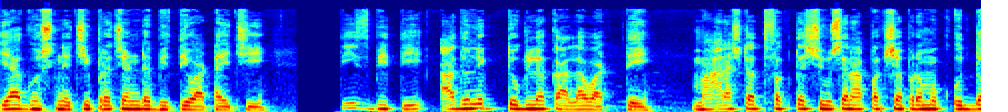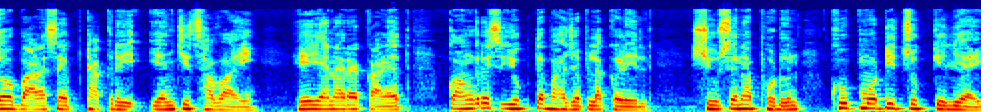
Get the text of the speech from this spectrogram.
या घोषणेची प्रचंड भीती वाटायची. तीच भीती आधुनिक तुघलकाला वाटते. महाराष्ट्रात फक्त शिवसेना पक्षप्रमुख उद्धव बाळासाहेब ठाकरे यांचीच हवा आहे. हे येणाऱ्या काळात काँग्रेसयुक्त भाजपला कळेल. शिवसेना फोडून खूप मोठी चूक केली आहे.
